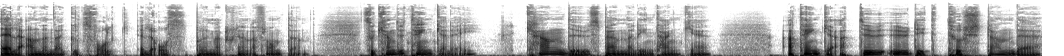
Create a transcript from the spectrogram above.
Eller använda Guds folk eller oss på den nationella fronten. Så kan du tänka dig, kan du spänna din tanke att tänka att du ur ditt törstande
